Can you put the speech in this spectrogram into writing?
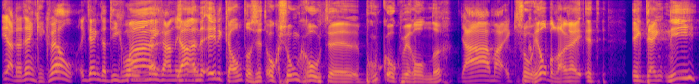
Ja, dat denk ik wel. Ik denk dat die gewoon Maar, meegaan in... ja, aan de ene kant, er zit ook zo'n grote broek ook weer onder. Ja, maar ik... Zo heel belangrijk. Het, ik denk niet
